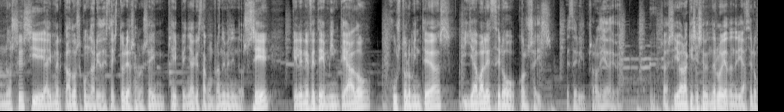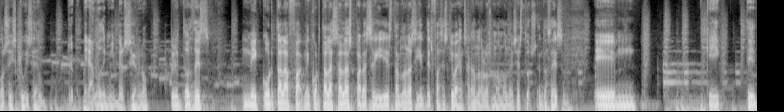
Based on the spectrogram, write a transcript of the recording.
no sé si hay mercado secundario de esta historia. O sea, no sé si hay, si hay peña que está comprando y vendiendo. Sé que el NFT minteado, justo lo minteas y ya vale 0,6 Ethereum a día de hoy. O sea, si ahora quisiese venderlo, ya tendría 0,6 que hubiese recuperado de mi inversión, ¿no? Pero entonces me corta, la me corta las alas para seguir estando en las siguientes fases que vayan sacando los mamones estos. Entonces, eh, que te-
